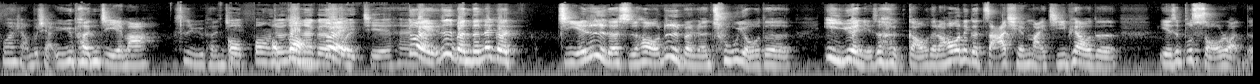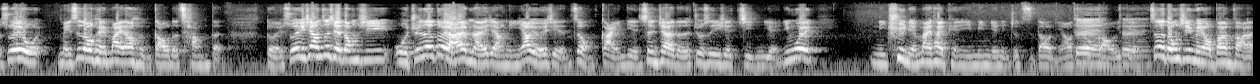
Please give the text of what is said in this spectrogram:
忽然想不起来，鱼盆节吗？是鱼盆节，哦蹦就是那个鬼节。对日本的那个节日的时候，日本人出游的意愿也是很高的，然后那个砸钱买机票的也是不手软的，所以我每次都可以卖到很高的舱等。对，所以像这些东西，我觉得对 R M 来讲，你要有一点这种概念，剩下的就是一些经验，因为。你去年卖太便宜，明年你就知道你要调高一点。这个东西没有办法，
